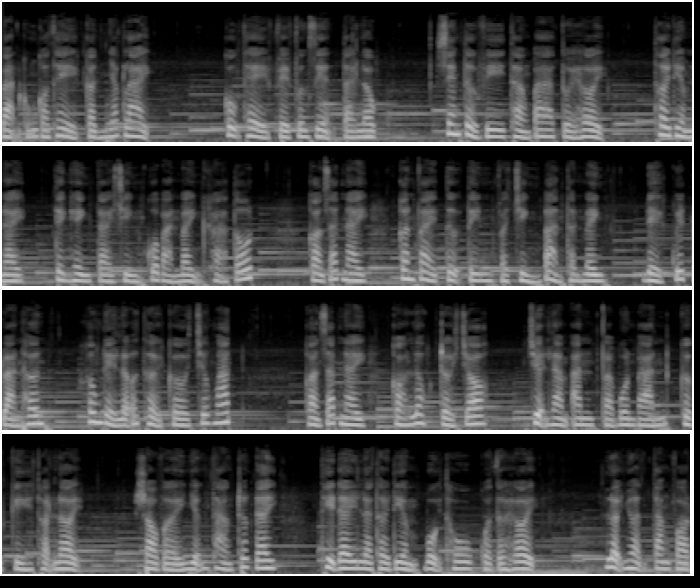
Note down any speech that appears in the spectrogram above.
bạn cũng có thể cân nhắc lại. Cụ thể về phương diện tài lộc, xem tử vi tháng 3 tuổi hợi. Thời điểm này, tình hình tài chính của bản mệnh khá tốt. Con giáp này cần phải tự tin và chính bản thân mình để quyết đoán hơn, không để lỡ thời cơ trước mắt. Con giáp này có lộc trời cho, chuyện làm ăn và buôn bán cực kỳ thuận lợi. So với những tháng trước đây, thì đây là thời điểm bội thu của tuổi hợi. Lợi nhuận tăng vọt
